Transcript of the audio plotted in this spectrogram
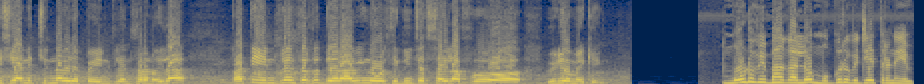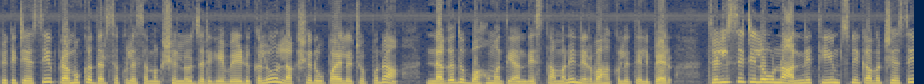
విషయాన్ని చిన్నగా చెప్పే ఇన్ఫ్లుయెన్సర్ అనో ఇలా ప్రతి influencers there having over signature style of video making మూడు విభాగాల్లో ముగ్గురు విజేతలను ఎంపిక చేసి ప్రముఖ దర్శకుల సమక్షంలో జరిగే వేడుకలో లక్ష రూపాయల చొప్పున నగదు బహుమతి అందిస్తామని నిర్వాహకులు తెలిపారు. థ్రిల్ సిటీలో ఉన్న అన్ని థీమ్స్ని కవర్ చేసి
